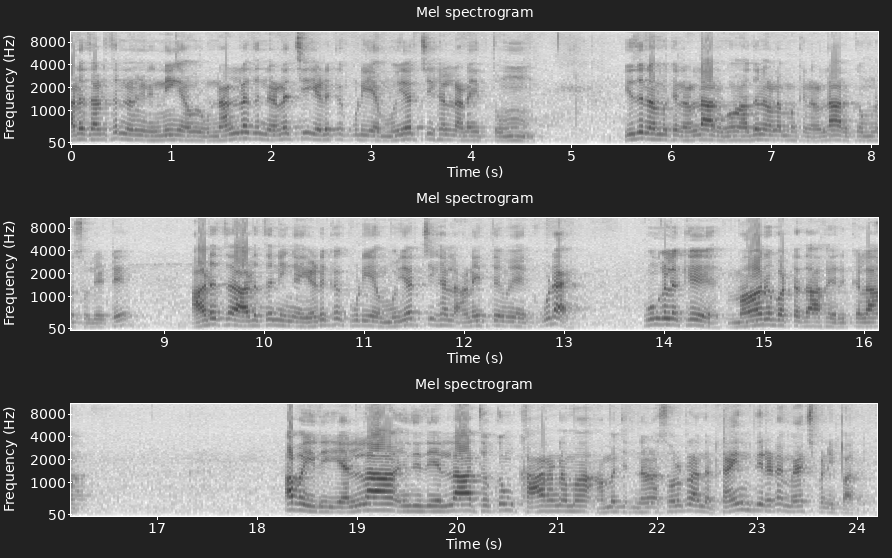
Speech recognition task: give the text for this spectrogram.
அடுத்தடுத்து நீங்கள் ஒரு நல்லது நினச்சி எடுக்கக்கூடிய முயற்சிகள் அனைத்தும். இது நமக்கு நல்லா இருக்கும் அது நமக்கு நல்லா இருக்கும்னு சொல்லிட்டு அடுத்து அடுத்து நீங்கள் எடுக்கக்கூடிய முயற்சிகள் அனைத்துமே கூட உங்களுக்கு மாறுபட்டதாக இருக்கலாம். அப்போ இது எல்லா இது இது எல்லாத்துக்கும் காரணமாக அமைஞ்சு நான் சொல்கிற அந்த டைம் பீரியடை மேட்ச் பண்ணி பாருங்கள்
